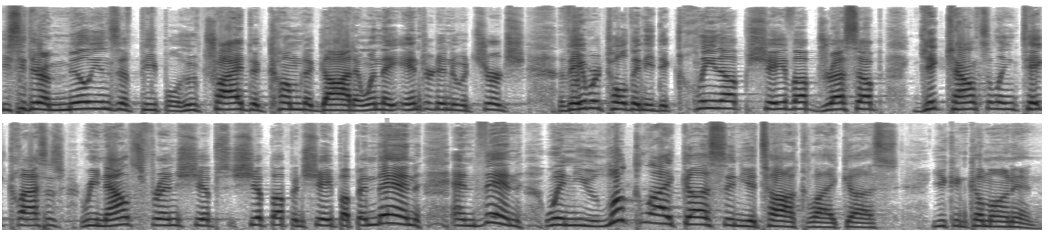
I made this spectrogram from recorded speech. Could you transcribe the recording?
You see, there are millions of people who've tried to come to God, and when they entered into a church, they were told they need to clean up, shave up, dress up, get counseling, take classes, renounce friendships, ship up and shape up. And then, and then, when you look like us and you talk like us, you can come on in.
